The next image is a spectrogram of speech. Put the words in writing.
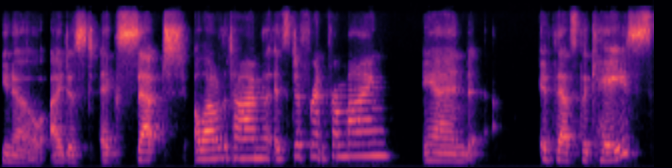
You know, I just accept a lot of the time that it's different from mine, and if that's the case,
